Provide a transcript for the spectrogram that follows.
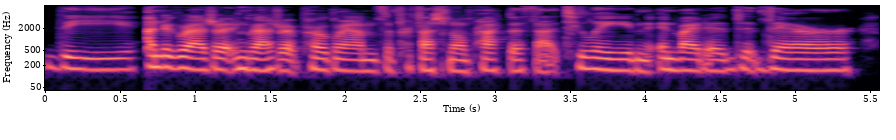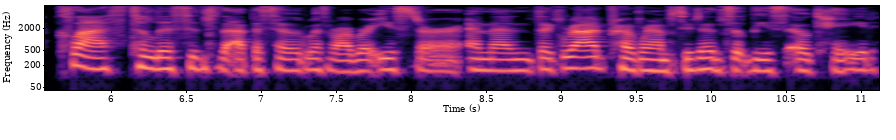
the undergraduate and graduate programs of professional practice at Tulane invited their class to listen to the episode with Robert Easter. And then the grad program students at least okayed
